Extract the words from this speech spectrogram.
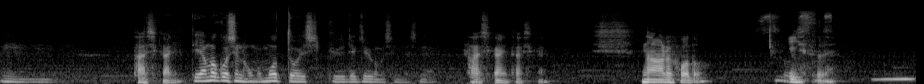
う。うんうん、確かに。で山越しの方ももっと美味しくできるかもしれないしね確かに確かに。なるほど。いいっすね。うん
